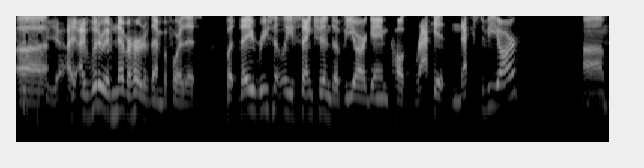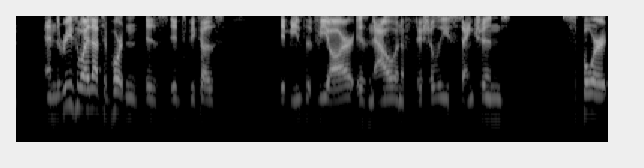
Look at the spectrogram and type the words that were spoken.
Uh, Yeah. I, I literally have never heard of them before this, but they recently sanctioned a VR game called Racket Next VR. Um, and the reason why that's important is it's because it means that VR is now an officially sanctioned sport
